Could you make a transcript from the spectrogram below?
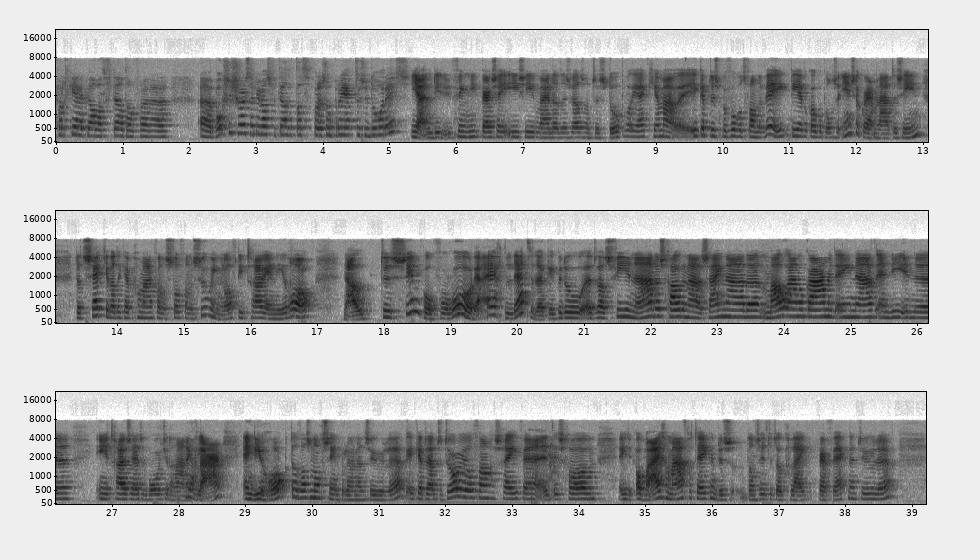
Vorige keer heb je al wat verteld over eh eh boxershorts. Heb je wel eens verteld dat dat zo'n project tussendoor is? ja, die vind ik niet per se easy, maar dat is wel zo'n tussendoor projectje. Maar ik heb dus bijvoorbeeld van de week, die heb ik ook op onze Instagram laten zien. Dat setje wat ik heb gemaakt van de stof van de Sewing Loft, die trui en die rok. Nou, te simpel voor woorden. Echt letterlijk. Ik bedoel, het was vier naden, schoudernaden, zijnaden, mouw aan elkaar met één naad en die in, de, in je trui zetten, boordje eraan en Ja. klaar. En die rok, dat was nog simpeler natuurlijk. Ik heb daar een tutorial van geschreven. Het is gewoon op mijn eigen maat getekend, dus dan zit het ook gelijk perfect natuurlijk.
